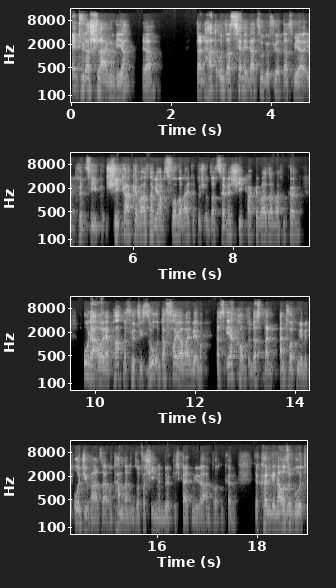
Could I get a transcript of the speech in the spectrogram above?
Entweder schlagen wir ja, dann hat unser Semmel dazu geführt, dass wir im Prinzip Shikake-Wasa, wir haben es vorbereitet, durch unser Semmel Shikake-Wasa machen können. Oder aber der Partner fühlt sich so unter Feuer, weil wir immer, dass er kommt und das, dann antworten wir mit Ojiwasa und haben dann unsere verschiedenen Möglichkeiten, wie wir antworten können. Wir können genauso gut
